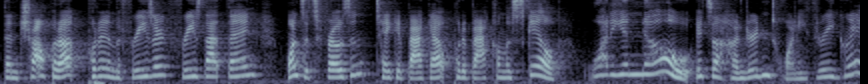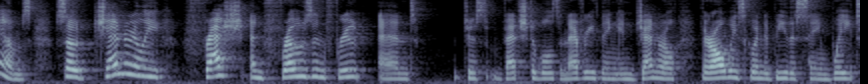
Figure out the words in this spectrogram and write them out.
Then chop it up, put it in the freezer, freeze that thing. Once it's frozen, take it back out, put it back on the scale. What do you know? It's 123 grams. So, generally, fresh and frozen fruit and just vegetables and everything in general, they're always going to be the same weight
